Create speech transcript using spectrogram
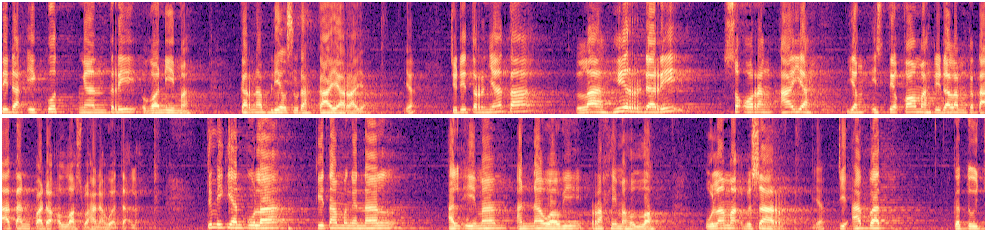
tidak ikut ngantri ghanimah karena beliau sudah kaya raya, ya. Jadi ternyata lahir dari seorang ayah yang istiqamah di dalam ketaatan kepada Allah Subhanahu wa taala. Demikian pula kita mengenal Al-Imam An-Nawawi rahimahullah ulama besar ya di abad ke-7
